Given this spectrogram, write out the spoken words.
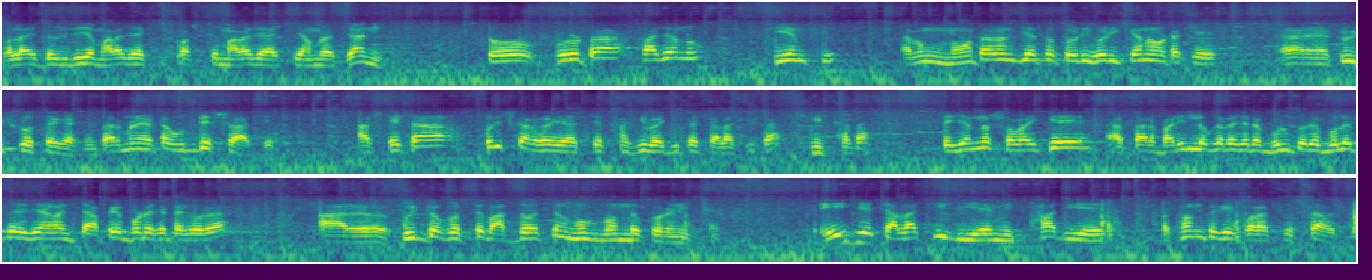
গলায় দড়ি দিয়ে মারা যায়, কি কষ্টে মারা যায়, কি আমরা জানি। তো পুরোটা সাজানো টিএমসি, এবং মমতা ব্যানার্জি এত তড়িঘড়ি কেন ওটাকে টুইট করতে গেছেন? তার মানে একটা উদ্দেশ্য আছে। আর সেটা পরিষ্কার হয়ে যাচ্ছে, ফাঁকিবাজিটা, চালাকিটা, মিথ্যাটা। সেই জন্য সবাইকে তার বাড়ির লোকেরা যেটা ভুল করে বলে ফেলেছে আমার চাপে পড়ে সেটাকে ওরা আর উইথড্র করতে বাধ্য হচ্ছেন, মুখ বন্ধ করে নিচ্ছেন। এই যে চালাকি দিয়ে, মিথ্যা দিয়ে প্রথম থেকে করার চেষ্টা হচ্ছে।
